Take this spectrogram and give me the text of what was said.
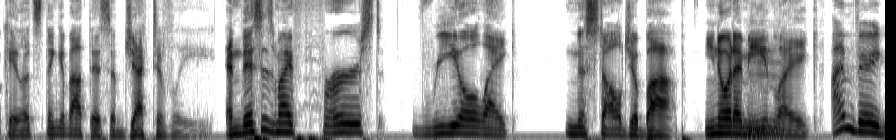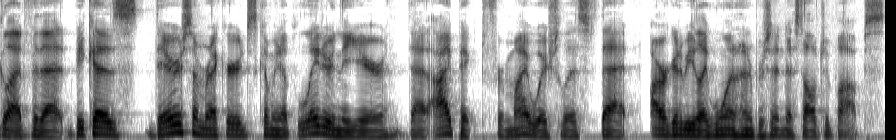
okay, let's think about this objectively. And this is my first real like nostalgia bop. You know what I mean? Mm. Like I'm very glad for that because there are some records coming up later in the year that I picked for my wish list that are going to be like 100% nostalgia bops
